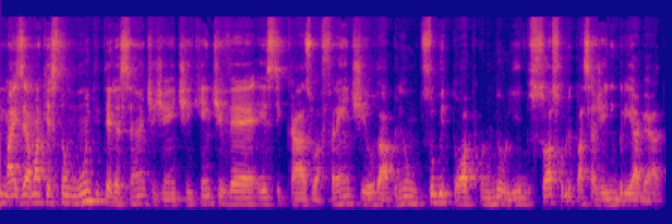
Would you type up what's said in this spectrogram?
mas é uma questão muito interessante, gente. Quem tiver esse caso à frente, eu abri um subtópico no meu livro só sobre passageiro embriagado.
